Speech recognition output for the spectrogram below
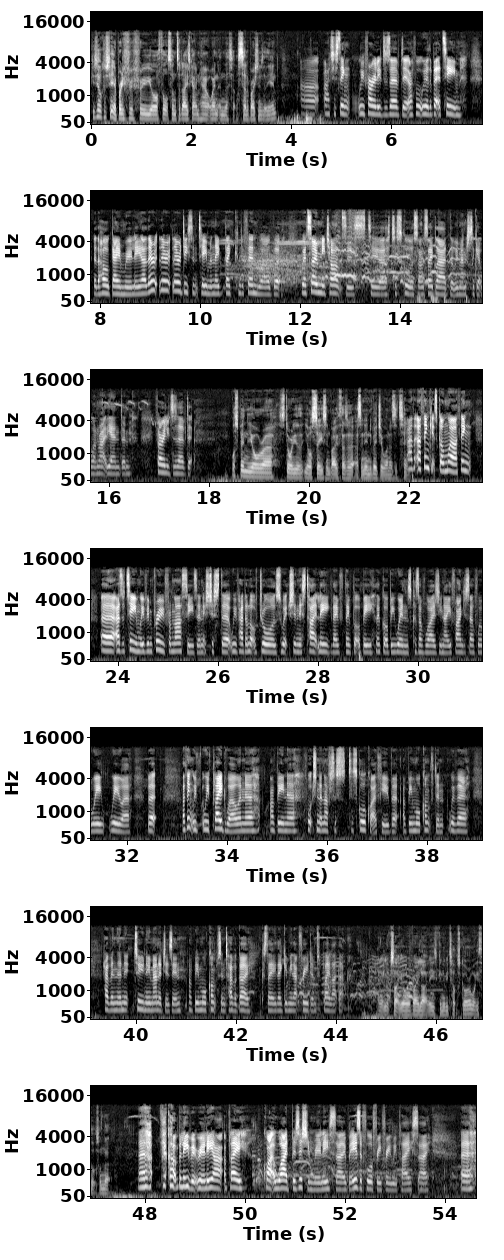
Could you talk us yeah, briefly through your thoughts on today's game, how it went, and the sort of celebrations at the end? Uh, I just think we thoroughly deserved it. I thought we were the better team at the whole game. Really, uh, they're, they're they're a decent team and they, they can defend well. But we had so many chances to uh, to score, so I'm so glad that we managed to get one right at the end and thoroughly deserved it. What's been your uh, story of your season, both as, a, as an individual and as a team? I, th- I think it's gone well. I think uh, as a team we've improved from last season. It's just that we've had a lot of draws, which in this tight league they've they've got to be they've got to be wins because otherwise you know you find yourself where we we were. But I think we've we've played well, and uh, I've been uh, fortunate enough to, to score quite a few. But I've been more confident with uh, having the two new managers in. I've been more confident to have a go because they, they give me that freedom to play like that. And it looks like you're very likely going to be top scorer. What are your thoughts on that? Uh, I can't believe it really. I, I, play quite a wide position really, so but it is a 4-3-3 we play. So uh,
